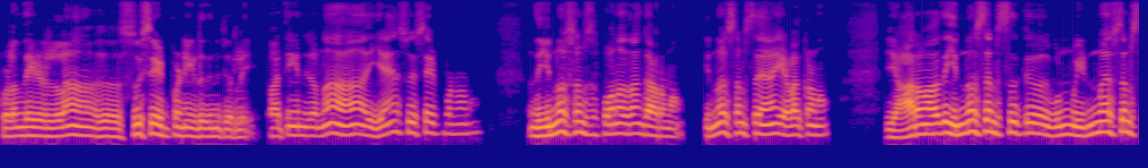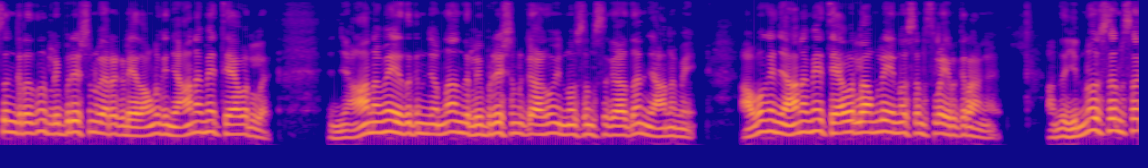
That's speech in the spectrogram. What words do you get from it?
குழந்தைகள்லாம் சூசைட் பண்ணிக்கிடுதுன்னு சொல்லி. பார்த்தீங்கன்னு சொன்னால் ஏன் சூசைட் பண்ணணும்? அந்த இன்னோசன்ஸ் போனது தான் காரணம். இன்னோசன்ஸை ஏன் இழக்கணும்? யாராவது இன்னோசன்ஸுக்கு உண்மை இன்னோசன்ஸுங்கிறதும் லிபரேஷன் வேறு கிடையாது. அவங்களுக்கு ஞானமே தேவையில்லை. ஞானமே எதுக்குன்னு சொன்னால் அந்த லிபரேஷனுக்காகவும் இன்னோசன்ஸுக்காக தான் ஞானமே. அவங்க ஞானமே தேவையில்லாமலே இன்னோசன்ஸில் இருக்கிறாங்க. அந்த இன்னோசன்ஸை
